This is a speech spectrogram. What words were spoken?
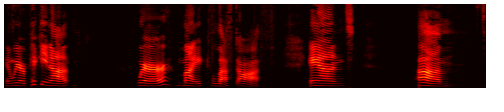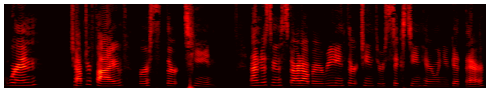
and we are picking up where Mike left off. And um, we're in chapter 5, verse 13. And I'm just going to start out by reading 13 through 16 here when you get there.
